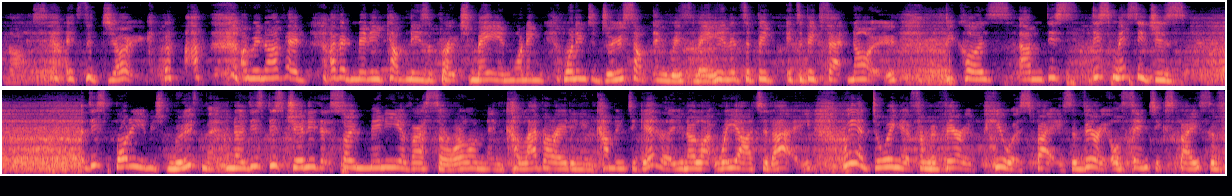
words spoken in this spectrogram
products? It's a joke. I mean, I've had I've had many companies approach me and wanting wanting to do something with me, and it's a big it's a big fat no, because um, this this message is this body image movement, you know, this this journey that so many of us are on and collaborating and coming together, you know, like we are today, we are doing it from a very pure space, a very authentic space of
